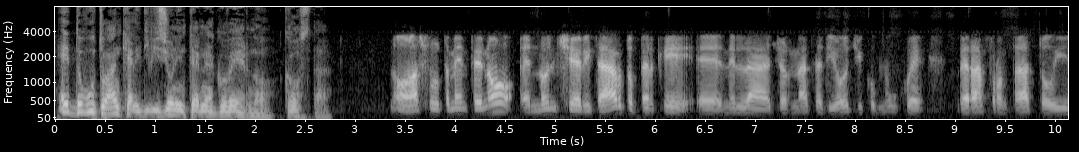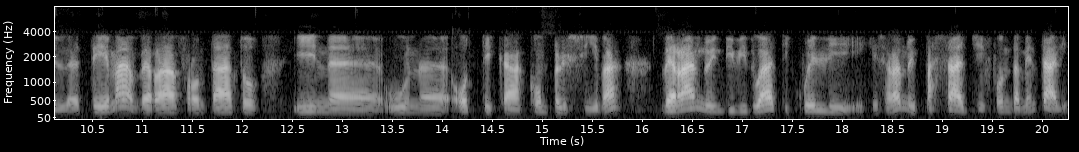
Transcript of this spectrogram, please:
è dovuto anche alle divisioni interne al governo? Costa? No, assolutamente no, eh, non c'è ritardo perché eh, nella giornata di oggi comunque verrà affrontato il tema, verrà affrontato in eh, un'ottica complessiva, verranno individuati quelli che saranno i passaggi fondamentali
